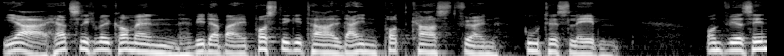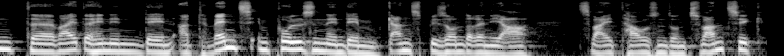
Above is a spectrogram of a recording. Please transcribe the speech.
Ja, herzlich willkommen wieder bei Postdigital, dein Podcast für ein gutes Leben. Und wir sind äh, weiterhin in den Adventsimpulsen in dem ganz besonderen Jahr 2020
